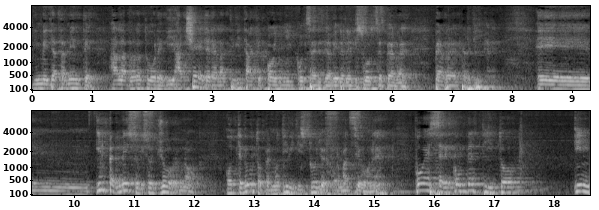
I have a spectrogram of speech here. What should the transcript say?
immediatamente al lavoratore di accedere all'attività che poi gli consente di avere le risorse per, per, per vivere. E, il permesso di soggiorno ottenuto per motivi di studio e formazione può essere convertito in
